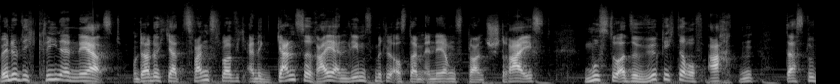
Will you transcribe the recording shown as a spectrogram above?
Wenn du dich clean ernährst und dadurch ja zwangsläufig eine ganze Reihe an Lebensmitteln aus deinem Ernährungsplan streichst, musst du also wirklich darauf achten, dass du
